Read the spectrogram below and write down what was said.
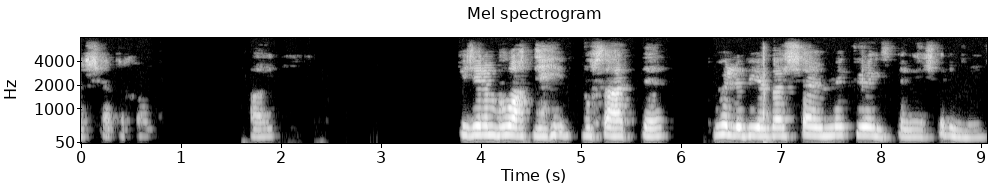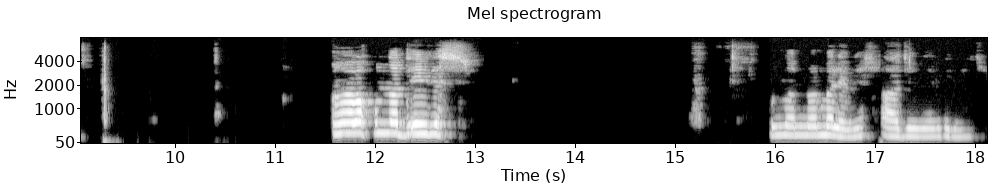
aşağıda kaldı. Ay. Gecenin bu vakti, bu saatte böyle bir yerde aşağı inmek yürek ister gençler inmeyecek. Ama bak bunlar da evler. Bunlar normal evler. Ağacı evleri de gelecek.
